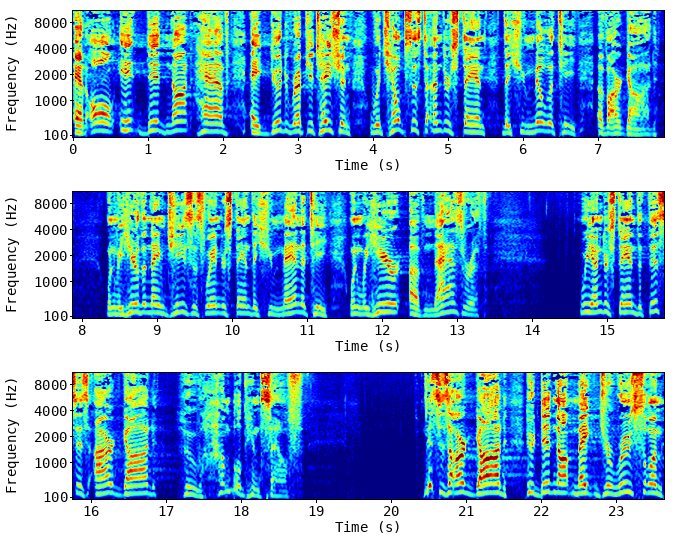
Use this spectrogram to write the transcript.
at all. It did not have a good reputation, which helps us to understand the humility of our God. When we hear the name Jesus, we understand the humanity. When we hear of Nazareth, we understand that this is our God who humbled himself. This is our God who did not make Jerusalem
